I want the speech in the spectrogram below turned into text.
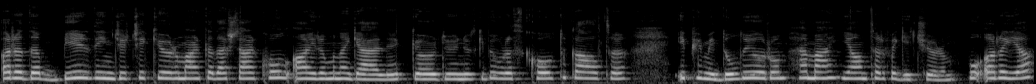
Arada bir zincir çekiyorum arkadaşlar. Kol ayrımına geldik. Gördüğünüz gibi burası koltuk altı. İpimi doluyorum. Hemen yan tarafa geçiyorum. Bu araya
